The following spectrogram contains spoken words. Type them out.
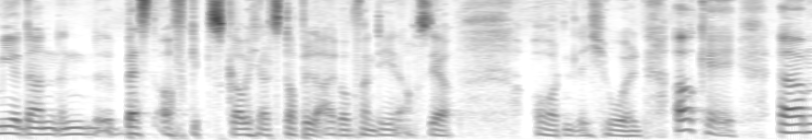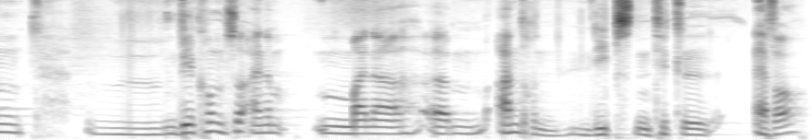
mir dann ein Best-of gibt es, glaube ich, als Doppelalbum von denen auch sehr ordentlich holen. Okay. Ähm, wir kommen zu einem meiner ähm, anderen liebsten Titel ever.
